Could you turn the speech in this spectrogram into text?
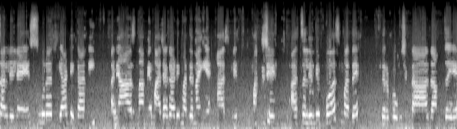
चाललेले आहे सुरत या ठिकाणी. आणि आज ना मी माझ्या गाडीमध्ये नाहीये. आज मी माझे आज चालले मी बसमध्ये तर बघू शकता आज आमचं हे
